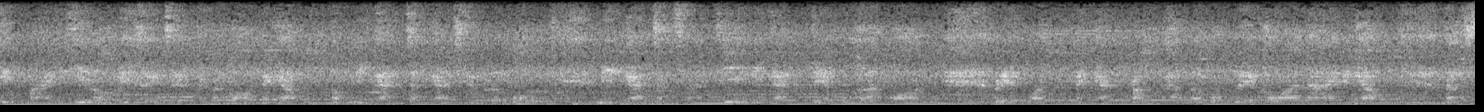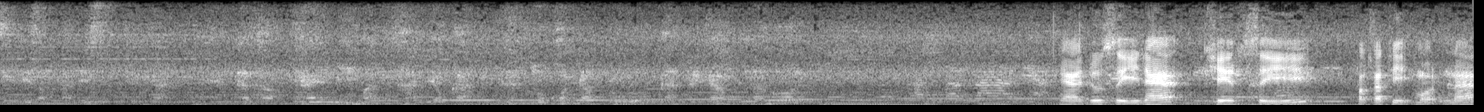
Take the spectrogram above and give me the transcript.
จใหม่ที่เราไม่เคยเจอกันมาก่อนนะครับ ต้องมีการจัดการเชิงระบบ มีการจัดสถานที่มีการเตรียมบุคลากรเรียกว่าเป็นการปรับทั้งระบบเลยก็ว่าได้นะครับ แต่สิ่งที่สำคัญที่สุดคือการกระทำให้มีมาตรฐานเดียวกัน ทุกคนรับรู้ร่วมกันนะครับ แล้วก็เนี่ยดูสีนะฮะเฉดสีปกติหมดนะ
